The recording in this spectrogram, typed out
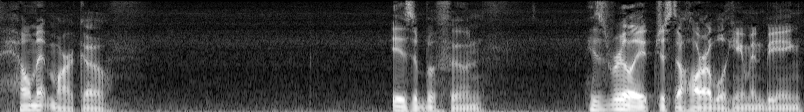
Helmut Marko is a buffoon. He's really just a horrible human being.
